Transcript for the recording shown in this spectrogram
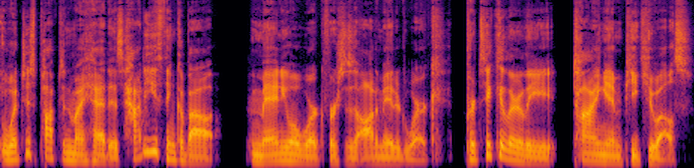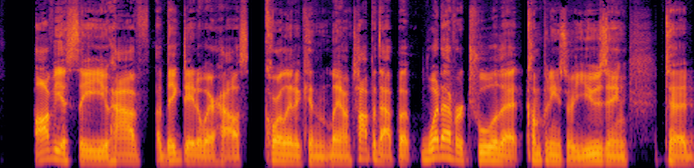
What just popped into my head is how do you think about manual work versus automated work particularly tying in pqls obviously you have a big data warehouse Correlated can lay on top of that but whatever tool that companies are using to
